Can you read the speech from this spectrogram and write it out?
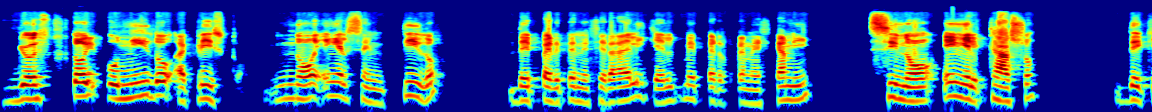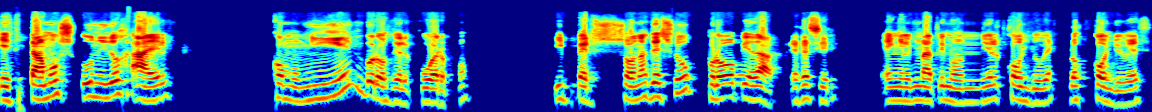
yo estoy unido a Cristo, no en el sentido de pertenecer a Él y que Él me pertenezca a mí, sino en el caso de que estamos unidos a Él como miembros del cuerpo y personas de su propiedad. Es decir, en el matrimonio, el cónyuge, los cónyuges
